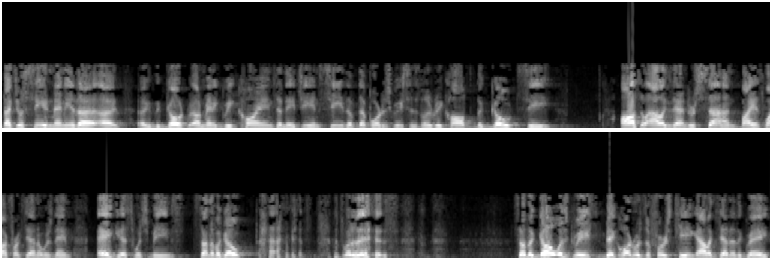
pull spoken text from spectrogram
In fact, you'll see in many of the, uh, uh, the goat, on many Greek coins and the Aegean Sea, the, the borders Greece is literally called the Goat Sea. Also, Alexander's son, by his wife Roxana, was named Aegus, which means son of a goat. That's what it is. So the goat was Greece. Bighorn was the first king, Alexander the Great.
